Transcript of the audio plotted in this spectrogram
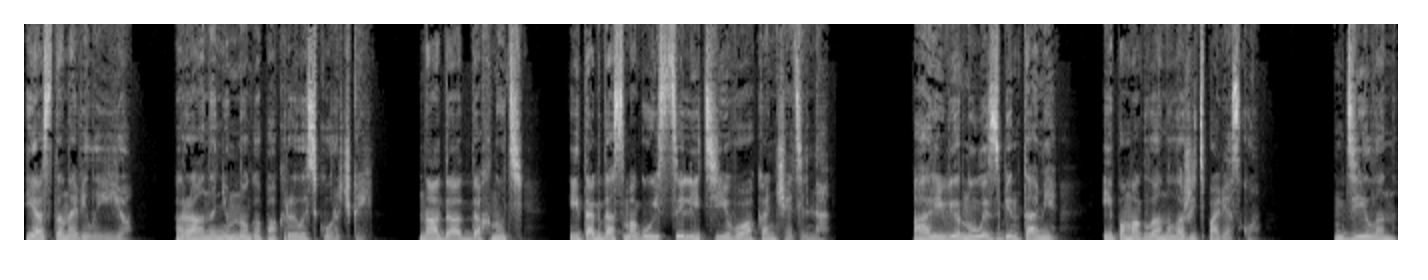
и остановила ее. Рана немного покрылась корочкой. Надо отдохнуть, и тогда смогу исцелить его окончательно. Ари вернулась с бинтами и помогла наложить повязку. Дилан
